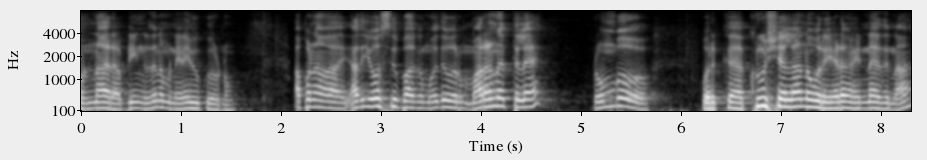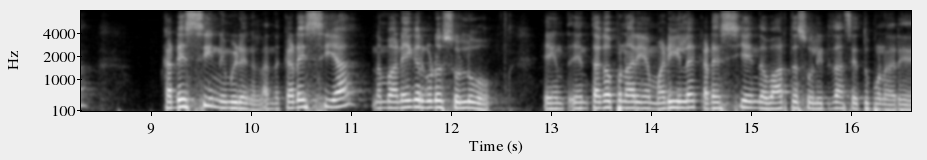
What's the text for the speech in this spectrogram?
சொன்னார் அப்படிங்கிறத நம்ம நினைவு கூறணும். அப்போ நான் அதை யோசித்து பார்க்கும்போது ஒரு மரணத்தில் ரொம்ப ஒரு க குரூஷியலான ஒரு இடம் என்னதுன்னா கடைசி நிமிடங்கள். அந்த கடைசியாக நம்ம அநேகர் கூட சொல்லுவோம் என் என் தகப்பனார் என் மடியில் கடைசியாக இந்த வார்த்தை சொல்லிட்டு தான் செத்து போனார்.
